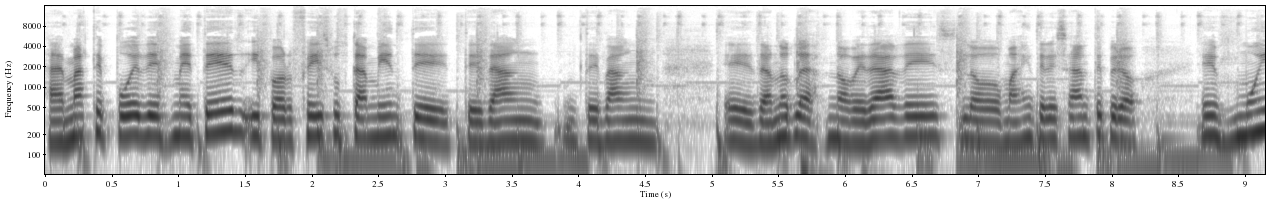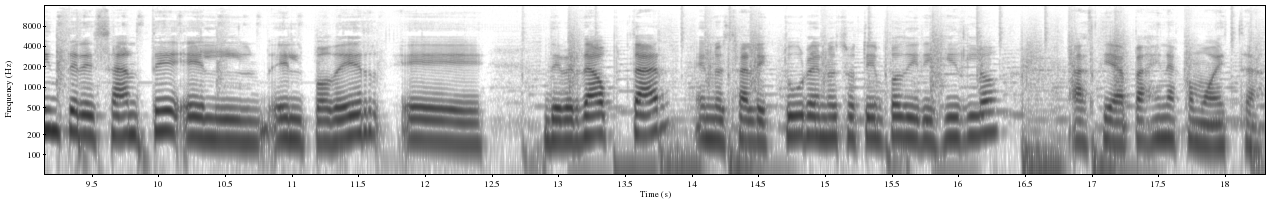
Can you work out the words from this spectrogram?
Además te puedes meter y por Facebook también te, te dan, te van dando las novedades, lo más interesante, pero es muy interesante el, el poder de verdad optar en nuestra lectura, en nuestro tiempo, dirigirlo hacia páginas como esta.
